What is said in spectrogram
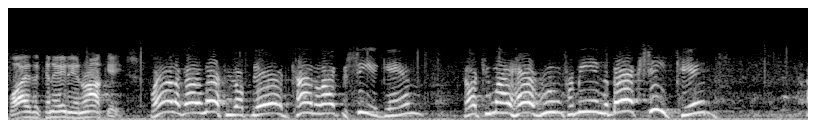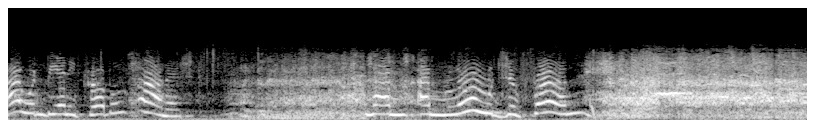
Why the Canadian Rockies? Well, I got a nephew up there I'd kind of like to see again. Thought you might have room for me in the back seat, kids. I wouldn't be any trouble, honest. And I'm, I'm loads of fun.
